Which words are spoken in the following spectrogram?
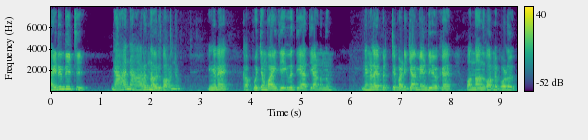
ഐഡന്റിറ്റി ഞാൻ ആരെന്ന് അവർ പറഞ്ഞു. ഇങ്ങനെ കപ്പൂച്ചം വൈദിക വിദ്യാർത്ഥിയാണെന്നും നിങ്ങളെ പറ്റി പഠിക്കാൻ വേണ്ടിയൊക്കെ വന്നാന്ന് പറഞ്ഞപ്പോൾ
